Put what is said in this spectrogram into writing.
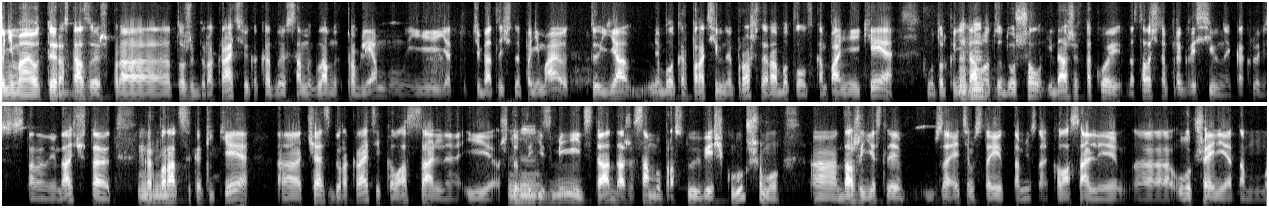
Понимаю. Ты рассказываешь про тоже бюрократию как одну из самых главных проблем, и я тут тебя отлично понимаю. Ты, я, у меня было корпоративное прошлое, работал в компании IKEA, вот только недавно uh-huh. оттуда ушел, и даже в такой достаточно прогрессивной, как люди со стороны да, считают, uh-huh. корпорации как IKEA, а, часть бюрократии колоссальная, и что-то mm-hmm. изменить, да, даже самую простую вещь к лучшему, а, даже если за этим стоит, там, не знаю, колоссальные а, улучшения там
